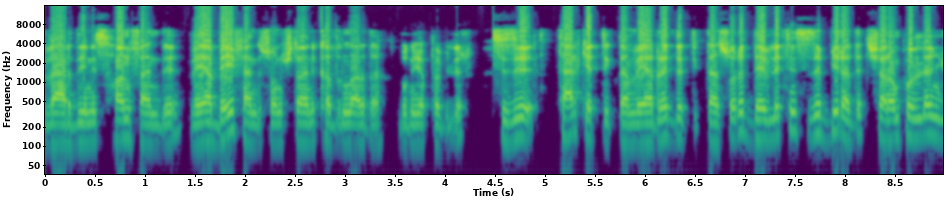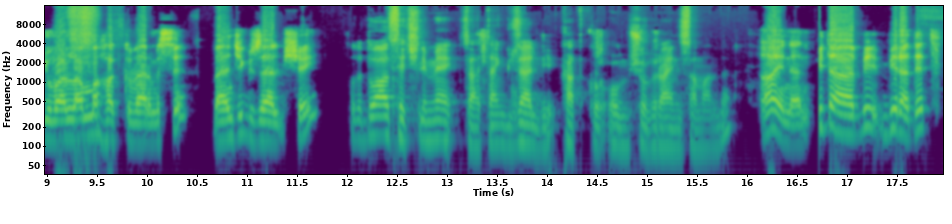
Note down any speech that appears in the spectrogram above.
verdiğiniz hanımefendi veya beyefendi sonuçta hani kadınlar da bunu yapabilir. Sizi terk ettikten veya reddettikten sonra devletin size bir adet şarampolden yuvarlanma hakkı vermesi bence güzel bir şey. Bu da doğal seçilime zaten güzel bir katkı olmuş olur aynı zamanda. Aynen. Bir daha bir, bir adet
